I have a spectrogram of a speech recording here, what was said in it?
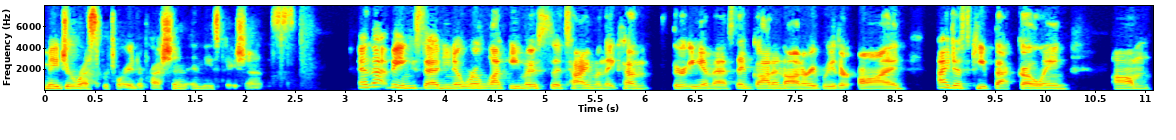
major respiratory depression in these patients. And that being said, you know, we're lucky most of the time when they come through EMS, they've got a non-rebreather on. I just keep that going. Um,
